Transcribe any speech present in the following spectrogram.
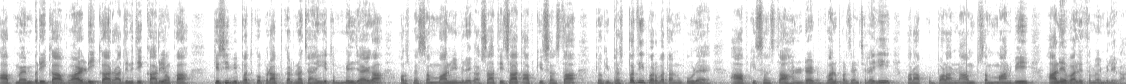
आप मेंबरी का, वार्डी का, राजनीतिक कार्यों का किसी भी पद को प्राप्त करना चाहेंगी तो मिल जाएगा और उसमें सम्मान भी मिलेगा। साथ ही साथ आपकी संस्था, क्योंकि बृहस्पति पर्वत अनुकूल है, आपकी संस्था 101 परसेंट चलेगी और आपको बड़ा नाम, सम्मान भी आने वाले समय मिलेगा।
